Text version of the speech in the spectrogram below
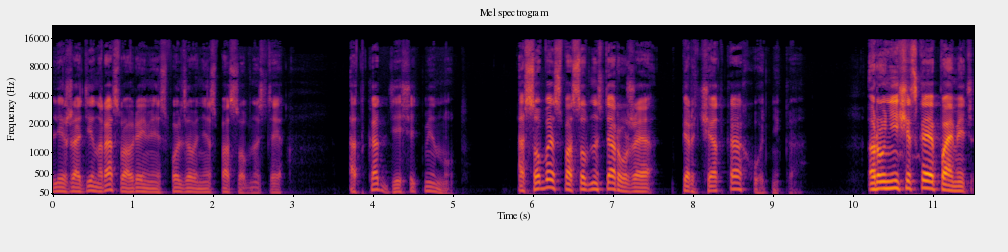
лишь один раз во время использования способности — Откат 10 минут. Особая способность оружия. Перчатка охотника. Руническая память.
